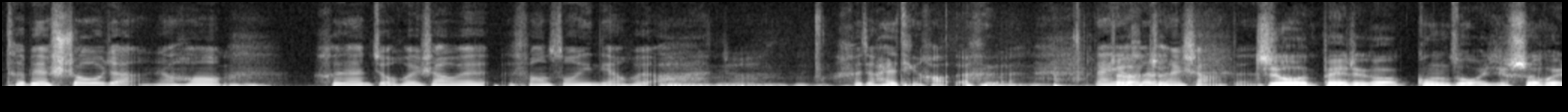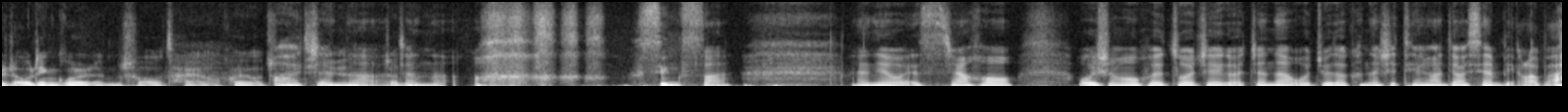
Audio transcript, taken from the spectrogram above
特别收着，然后嗯。喝点酒会稍微放松一点，会啊，就喝酒还是挺好的，但也喝的很少，对。只有被这个工作以及社会蹂躏过的人之后，才有会有这，种体验真的真真的，心酸。Anyways，然后为什么会做这个？真的，我觉得可能是天上掉馅饼了吧。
